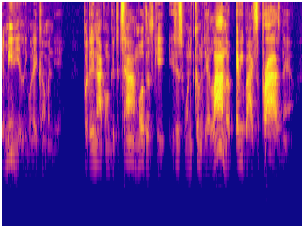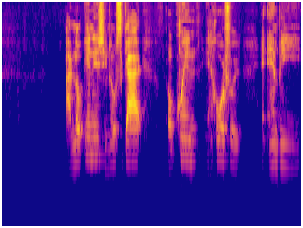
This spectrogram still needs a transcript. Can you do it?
immediately when they come in there. But they're not gonna get the time others get. It's just when you come to their lineup, everybody's surprised now. I know Ennis, you know Scott, O'Quinn, and Horford, and Embiid,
